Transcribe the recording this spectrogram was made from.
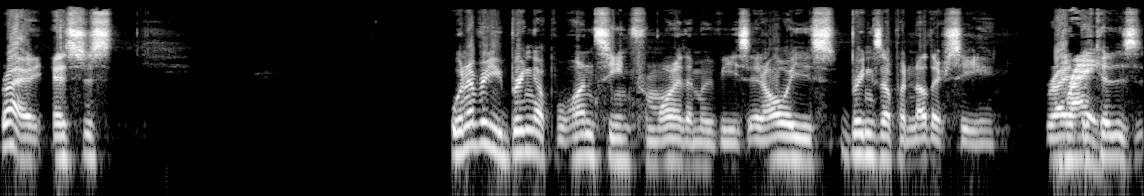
Right. It's just whenever you bring up one scene from one of the movies, it always brings up another scene, right? Right. Because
